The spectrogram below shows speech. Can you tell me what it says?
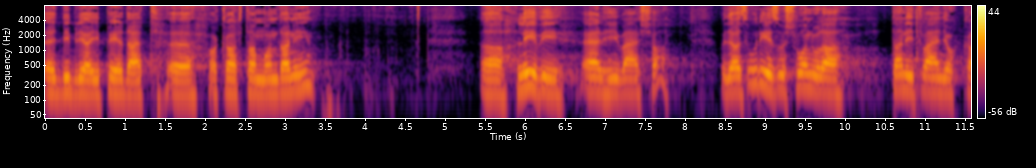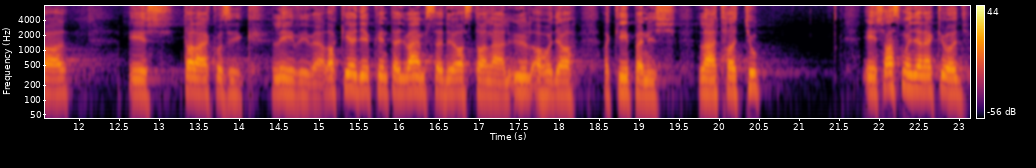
egy bibliai példát akartam mondani. A Lévi elhívása. Ugye az Úr Jézus vonul a tanítványokkal, és találkozik Lévivel, aki egyébként egy vámszedő asztalnál ül, ahogy a, a képen is láthatjuk, és azt mondja neki, hogy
